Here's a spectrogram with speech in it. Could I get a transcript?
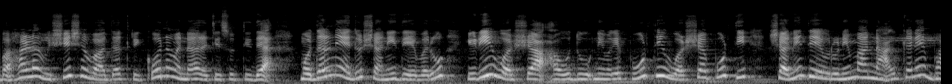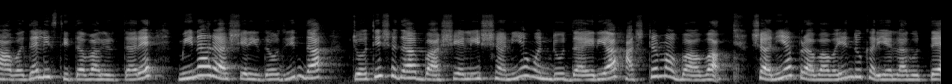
ಬಹಳ ವಿಶೇಷವಾದ ತ್ರಿಕೋನವನ್ನು ರಚಿಸುತ್ತಿದೆ. ಮೊದಲನೆಯದು ಶನಿದೇವರು. ಇಡೀ ವರ್ಷ, ಹೌದು, ನಿಮಗೆ ಪೂರ್ತಿ ವರ್ಷ ಪೂರ್ತಿ ಶನಿದೇವರು ನಿಮ್ಮ ನಾಲ್ಕನೇ ಭಾವದಲ್ಲಿ ಸ್ಥಿತವಾಗಿರ್ತಾರೆ ಮೀನ ರಾಶಿಯಲ್ಲಿರೋದ್ರಿಂದ ಜ್ಯೋತಿಷದ ಭಾಷೆಯಲ್ಲಿ ಶನಿಯ ಒಂದು ಧೈರ್ಯ ಅಷ್ಟಮ ಭಾವ ಶನಿಯ ಪ್ರಭಾವ ಎಂದು ಕರೆಯಲಾಗುತ್ತೆ.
